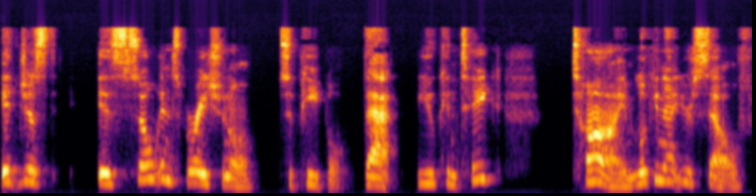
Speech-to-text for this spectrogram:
it just is so inspirational to people that you can take time looking at yourself.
